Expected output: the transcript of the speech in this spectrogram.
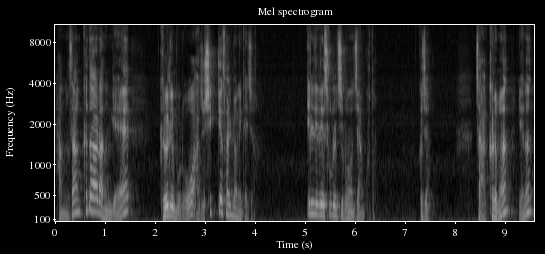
항상 크다라는 게 그림으로 아주 쉽게 설명이 되죠. 일일이 수를 집어넣지 않고도. 그죠? 자, 그러면 얘는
